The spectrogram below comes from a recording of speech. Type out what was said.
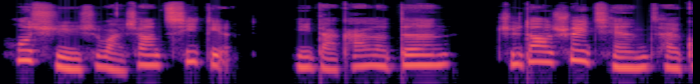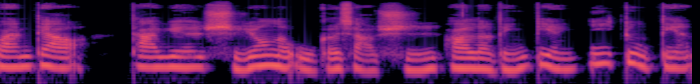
或许是晚上七点，你打开了灯，直到睡前才关掉，大约使用了五个小时，花了零点一度电。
